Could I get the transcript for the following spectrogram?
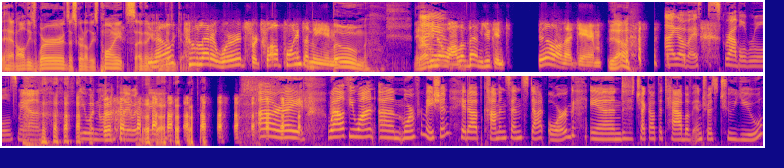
I had all these words. I scored all these points. I think you know, I'm good to go. two letter words for 12 points. I mean, Boom. Yeah. you know all of them. You can kill on that game. Yeah. I go by Scrabble rules, man. You wouldn't want to play with me. All right. Well, if you want um, more information, hit up commonsense.org and check out the tab of interest to you.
